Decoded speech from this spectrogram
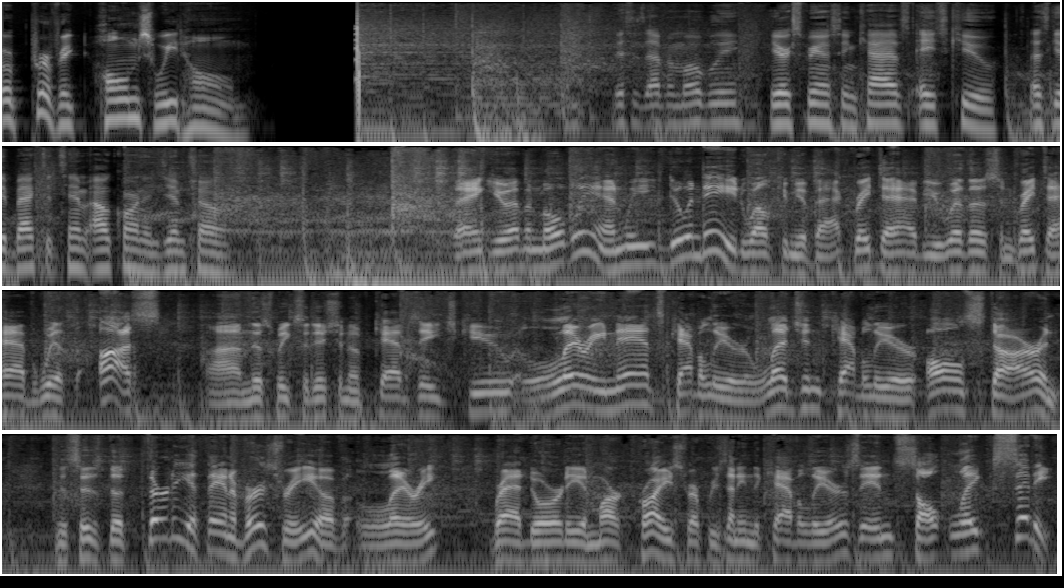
perfect home sweet home. This is Evan Mobley. You're experiencing Cavs HQ. Let's get back to Tim Alcorn and Jim Chones. Thank you, Evan Mobley, and we do indeed welcome you back. Great to have you with us, and great to have with us on this week's edition of Cavs HQ Larry Nance, Cavalier legend, Cavalier All Star, and this is the 30th anniversary of Larry. Brad Daugherty and Mark Price representing the Cavaliers in Salt Lake City,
